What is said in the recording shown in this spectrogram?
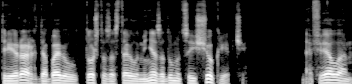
Триерарх добавил то, что заставило меня задуматься еще крепче. Афела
